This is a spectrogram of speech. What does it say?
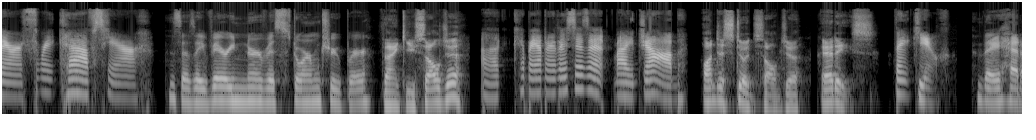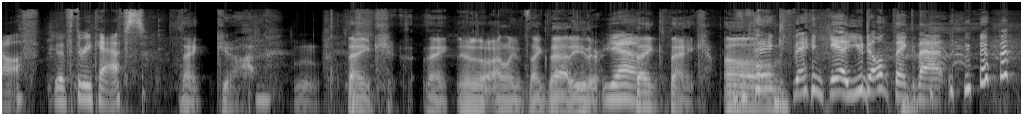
There are three calves here. This is a very nervous stormtrooper. Thank you, soldier. Uh, Commander, this isn't my job. Understood, soldier. At ease. Thank you. They head off. You have three calves. Thank God. Mm. Thank, thank. ugh, I don't even think that either. Yeah. Thank, thank. Um, Thank, thank. Yeah, you don't think that.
